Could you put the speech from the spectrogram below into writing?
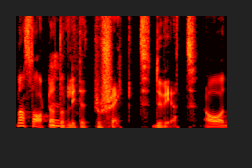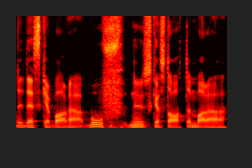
Man startat Mm. ett litet projekt, du vet. Ja, det, det ska bara, uff, nu ska staten bara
